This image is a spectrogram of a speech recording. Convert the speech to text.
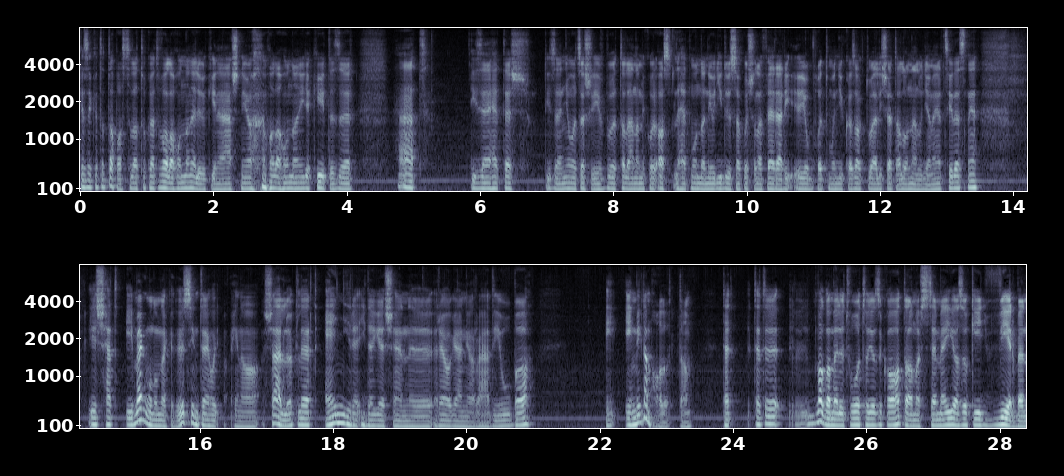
ezeket a tapasztalatokat valahonnan elő kéne ásnia, valahonnan így a 2000 hát 17-es, 18-as évből talán, amikor azt lehet mondani, hogy időszakosan a Ferrari jobb volt mondjuk az aktuális etalonnál, ugye a Mercedesnél. És hát én megmondom neked őszintén, hogy én a Charles Leclerc ennyire idegesen reagálni a rádióba, én még nem hallottam. Tehát, tehát magam előtt volt, hogy azok a hatalmas szemei, azok így vérben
